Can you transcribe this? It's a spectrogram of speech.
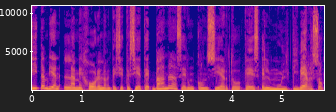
y también La Mejor, el 97.7, van a hacer un concierto que es el multiverso.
